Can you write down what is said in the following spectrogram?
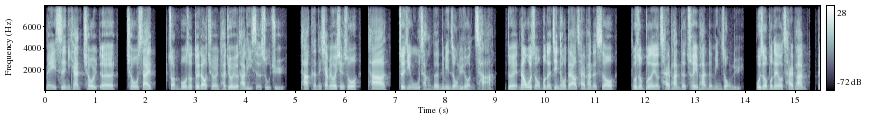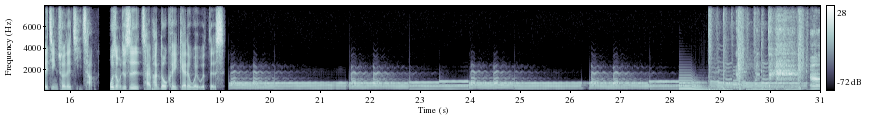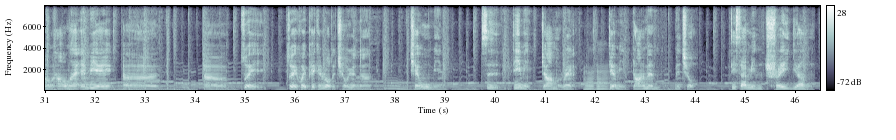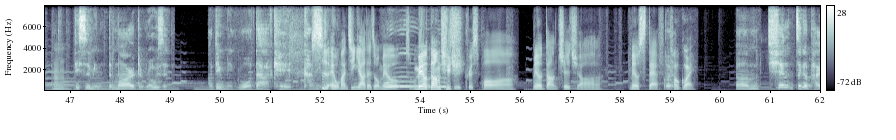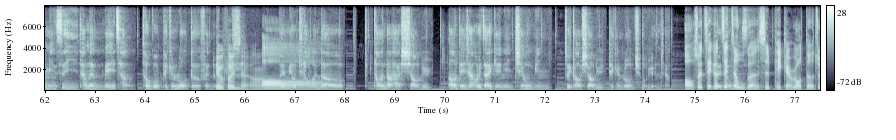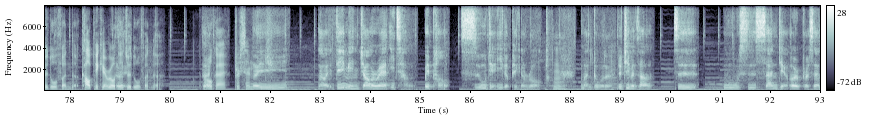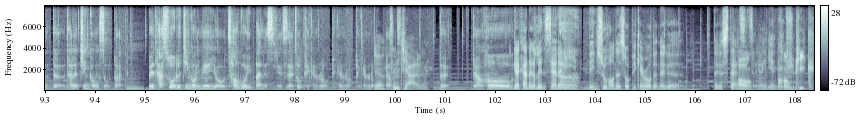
每一次你看球呃球赛转播的时候对到球员，他就有他历史的数据，他可能下面会写说他最近五场的命中率都很差。对，那为什么不能镜头带到裁判的时候，为什么不能有裁判的吹判的命中率？为什么不能有裁判被禁吹了几场？为什么就是裁判都可以 get away with this？最最会 pick and roll 的球员呢，前五名是第一名 John Moran，嗯哼，第二名 Donovan Mitchell，第三名 Trey Young，嗯，第四名 DeMar DeRozan，然后第五名我大 K 肯是哎、我蛮惊讶的，怎么没有什么没有就是 Doncic Chris Paul 啊，没有 Doncic 啊，没有 Steph 啊，超怪。嗯，先这个排名是以他们每一场透过 pick and roll 得分的得分的啊，哦，对，没有讨论到讨论到他的效率，然后等一下会再给你前五名最高效率 pick and roll 球员这样。哦，所以这个这这五个人是 pick and roll 得最多分的，靠 pick and roll 得最多分的。对。OK，所 percentage 以，然后第一名 John Moran 一场会跑十五点一个 pick and roll，嗯，蛮多的，就基本上是五十三点二 percent 的他的进攻手段。嗯，所以他所有的进攻里面有超过一半的时间是在做 pick and roll，pick and roll，pick and roll，Yeah 真假的？对。然后应该看那个 Linsanity 嗯林书豪那时候 pick and roll 的那个那个 stats 哦是怎样，一定很有狂。pick，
